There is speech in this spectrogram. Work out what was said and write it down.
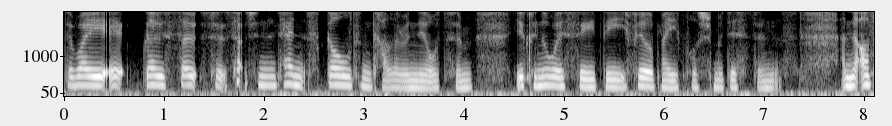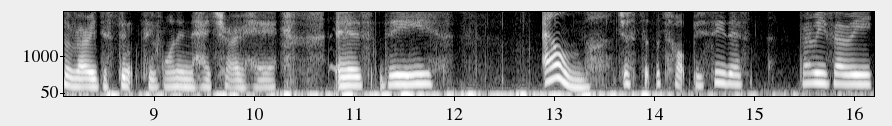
the way it goes so, so such an intense golden colour in the autumn. You can always see the field maples from a distance. And the other very distinctive one in the hedgerow here is the elm just at the top. You see there's very very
